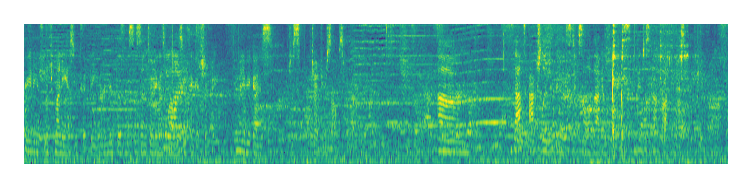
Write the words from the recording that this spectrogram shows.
creating as much money as you could be, or your business isn't doing as well as you think it should be? How many of you guys just judge yourselves for that? Um, that's actually the thing that sticks all of that in place. I just got brought in some beautiful coffee.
